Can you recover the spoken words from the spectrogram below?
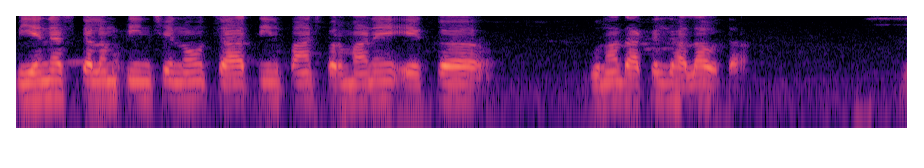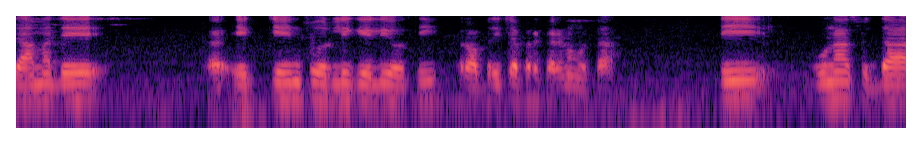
बी एन एस कलम तीनशे नऊ चार तीन पाच प्रमाणे एक गुन्हा दाखल झाला होता. ज्यामध्ये एक चेन चोरली गेली होती रॉबरीचा प्रकरण होता. ती गुन्हा सुद्धा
